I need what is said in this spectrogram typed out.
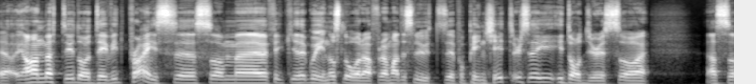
Ja, han mötte ju då David Price eh, som eh, fick gå in och slå då, för de hade slut på pinch hitters i Dodgers. Så, alltså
